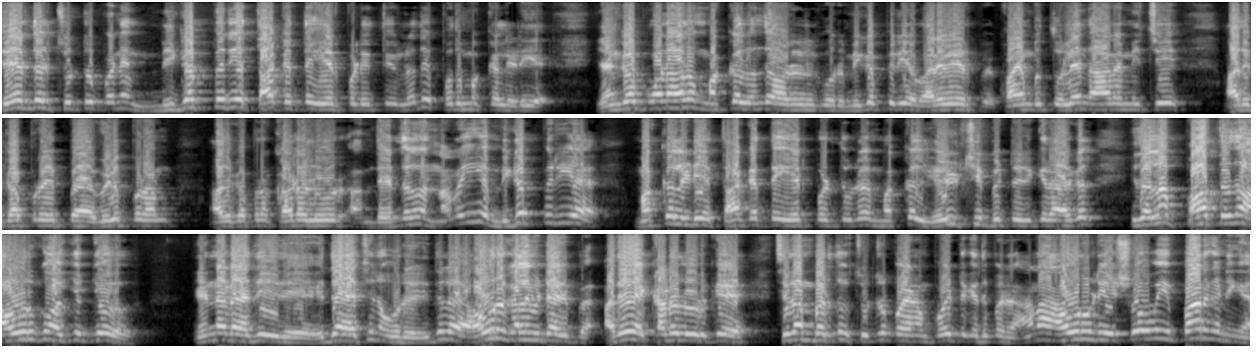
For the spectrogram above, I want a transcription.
தேர்தல் சுற்றுப்பணி மிகப்பெரிய தாக்கத்தை ஏற்படுத்தியுள்ளது பொதுமக்களிடையே எங்க போனாலும் மக்கள் வந்து அவர்களுக்கு ஒரு மிகப்பெரிய வரவேற்பு. கோயம்புத்தூர்லேருந்து ஆரம்பித்து ஆரம்பிச்சு அதுக்கப்புறம் இப்ப விழுப்புரம் அதுக்கப்புறம் கடலூர் அந்த இதெல்லாம் நிறைய மிகப்பெரிய மக்களிடையே தாக்கத்தை ஏற்படுத்தியுள்ள மக்கள் எழுச்சி பெற்று இருக்கிறார்கள் இதெல்லாம் பார்த்ததும் அவருக்கும் ஐயோ என்னடா இது இது இதாச்சுன்னு ஒரு இதுல அவரு கிளம்பிட்டாரு இப்ப. அதே கடலூருக்கு சிதம்பரத்துக்கு சுற்றுப்பயணம் போயிட்டு இது பண்ணு. ஆனா அவருடைய ஷோவையும் பாருங்க நீங்க.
